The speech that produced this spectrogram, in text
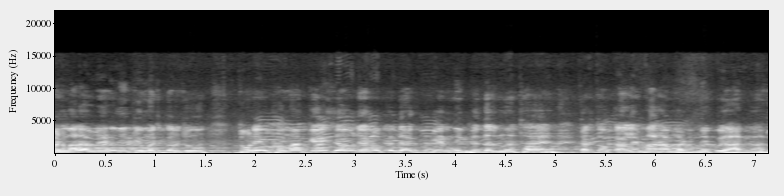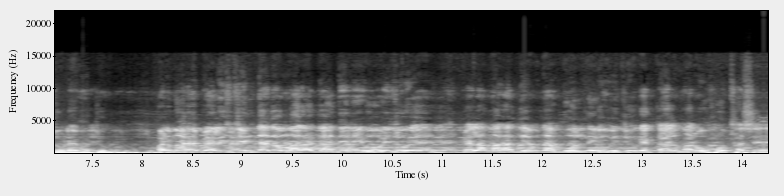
પણ મારા વેણની કિંમત કરજો. ધોણી ખમા કહી ને એનો કદાચ વેણની કદર ન થાય કરતો કાલે મારા મઢને કોઈ હાથ ન જોડે બધું. પણ મારે પહેલી ચિંતા તો મારા ગાદીની હોવી જોઈએ. પહેલા મારા દેવના બોલની હોવી જોઈએ કે કાલ મારું શું થશે?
